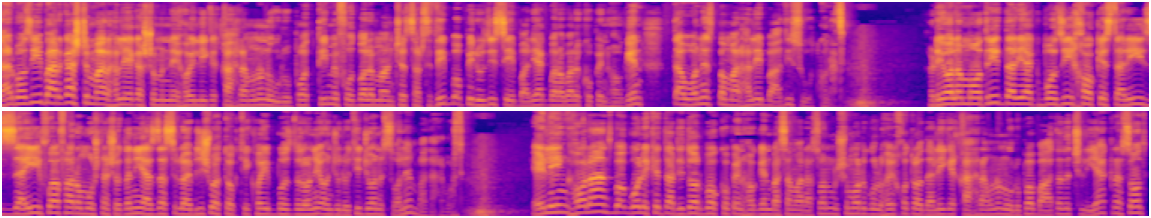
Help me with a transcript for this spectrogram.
در بازی برگشت مرحله یک هشتم نهایی لیگ قهرمانان اروپا تیم فوتبال منچستر سیتی با پیروزی 3 بر 1 برابر کوپنهاگن توانست به مرحله بعدی صعود کند. ریال مادرید در یک بازی خاکستری ضعیف و فراموش نشدنی از دست لایپزیگ و تاکتیک های بزدلانه آنجلوتی جان سالم به در برد. ارلینگ هالند با گلی که در دیدار با کوپنهاگن به ثمر رساند شمار گل‌های خود را در لیگ قهرمانان اروپا به عدد 41 رساند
